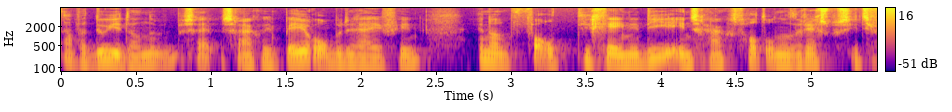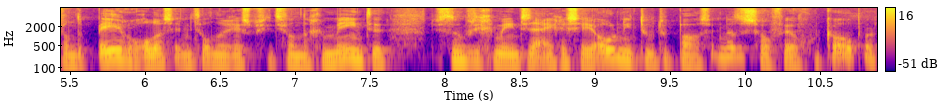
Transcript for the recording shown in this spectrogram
nou, wat doe je dan? Dan schakel je een payrollbedrijf in. En dan valt diegene die je inschakelt... valt onder de rechtspositie van de payrollers... en niet onder de rechtspositie van de gemeente. Dus dan hoeft die gemeente zijn eigen CO niet toe te passen. En dat is zoveel goedkoper.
